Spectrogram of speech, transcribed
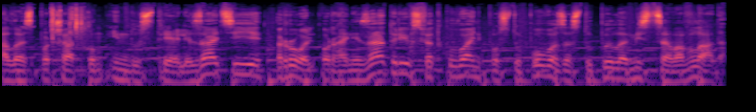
але з початком індустріалізації роль організаторів святкувань поступово заступила місцева влада.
